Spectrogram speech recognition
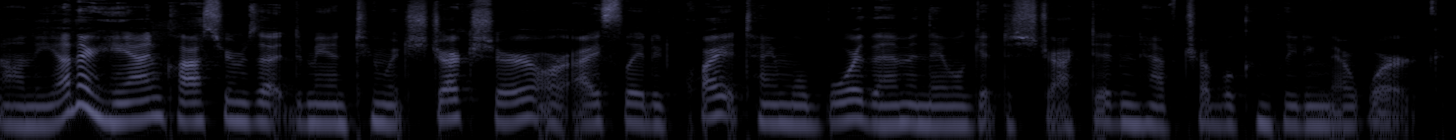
On the other hand, classrooms that demand too much structure or isolated quiet time will bore them and they will get distracted and have trouble completing their work.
